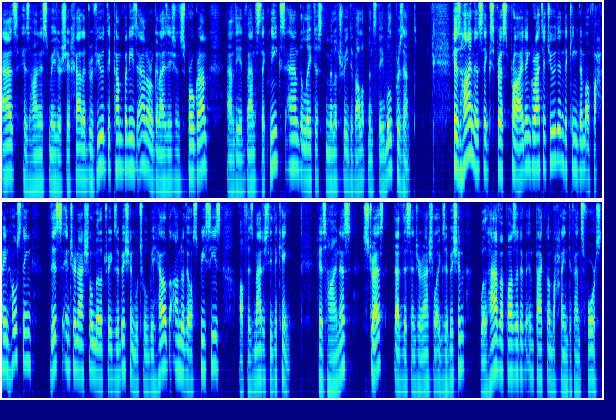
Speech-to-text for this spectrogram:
as His Highness Major Sheikh Khalid reviewed the company's and organization's program and the advanced techniques and the latest military developments they will present. His Highness expressed pride and gratitude in the Kingdom of Bahrain hosting this international military exhibition, which will be held under the auspices of His Majesty the King. His Highness stressed that this international exhibition will have a positive impact on Bahrain Defense Force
